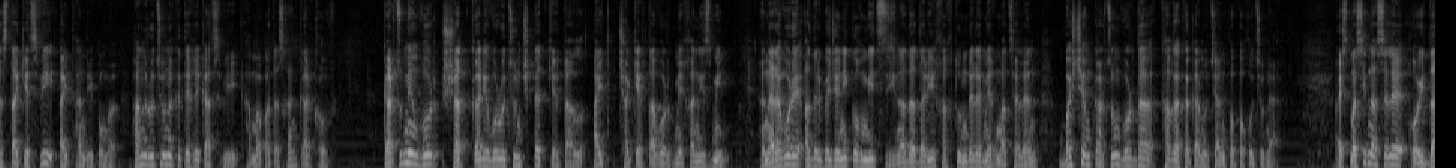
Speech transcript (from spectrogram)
հստակեցվի այդ հանդիպումը, հանրությունը կտեղեկացվի համապատասխան կարգով։ Կարծում եմ, որ շատ կարևորություն չպետք է տալ այդ ճակերտավոր մեխանիզմին, Հնարավոր է Ադրբեջանի կողմից զինադադարի խախտումները մեղմացել են, բայց չեմ կարծում, որ դա քաղաքականության փոփոխություն է։ Այս մասին ասել է Հույդա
